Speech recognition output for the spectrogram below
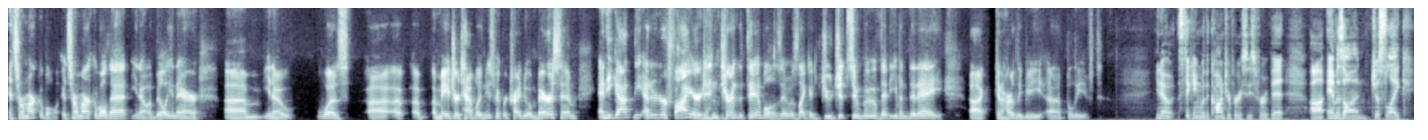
it's remarkable. It's remarkable that, you know, a billionaire, um, you know, was uh, a, a, major tabloid newspaper tried to embarrass him, and he got the editor fired and turned the tables. It was like a jujitsu move that even today uh, can hardly be uh, believed. You know, sticking with the controversies for a bit, uh, Amazon, just like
